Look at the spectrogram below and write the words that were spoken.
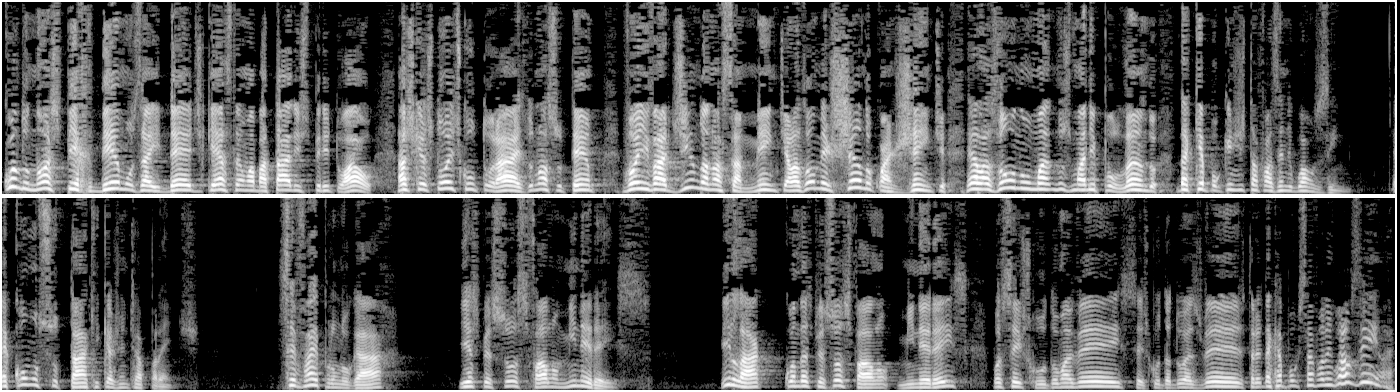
Quando nós perdemos a ideia de que esta é uma batalha espiritual, as questões culturais do nosso tempo vão invadindo a nossa mente, elas vão mexendo com a gente, elas vão numa, nos manipulando, daqui a pouquinho a gente está fazendo igualzinho. É como o sotaque que a gente aprende. Você vai para um lugar e as pessoas falam mineirês. E lá, quando as pessoas falam mineirês, você escuta uma vez, você escuta duas vezes, três, daqui a pouco você está falando igualzinho. Ué.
